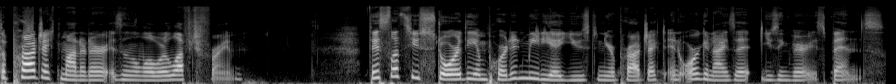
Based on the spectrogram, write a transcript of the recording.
The project monitor is in the lower left frame. This lets you store the imported media used in your project and organize it using various bins.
